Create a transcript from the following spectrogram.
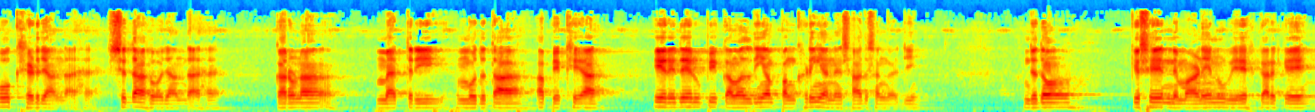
ਉਹ ਖਿੜ ਜਾਂਦਾ ਹੈ, ਸਿੱਧਾ ਹੋ ਜਾਂਦਾ ਹੈ। ਕਰੁਣਾ, ਮੈਤਰੀ, ਮੁਦਤਾ, ਅਪੇਖਿਆ, ਇਹ ਰਿਦੇ ਰੂਪੀ ਕਮਲ ਦੀਆਂ ਪੰਖੜੀਆਂ ਨੇ ਸਾਧ ਸੰਗਤ ਜੀ। ਜਦੋਂ ਕਿਸੇ ਨਿਮਾਣੇ ਨੂੰ ਵੇਖ ਕਰਕੇ,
